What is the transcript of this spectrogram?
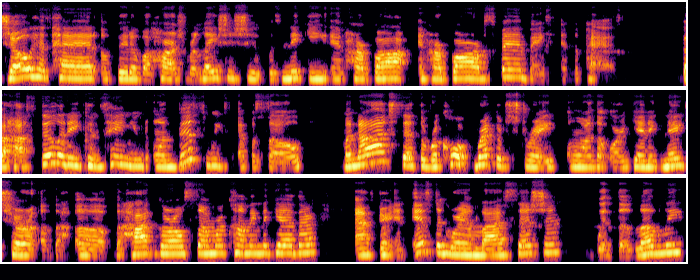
Joe has had a bit of a harsh relationship with Nicki and her Bob and her Barb's fan base in the past. The hostility continued on this week's episode. Minaj set the record, record straight on the organic nature of the of the hot girl summer coming together after an Instagram live session with the lovely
